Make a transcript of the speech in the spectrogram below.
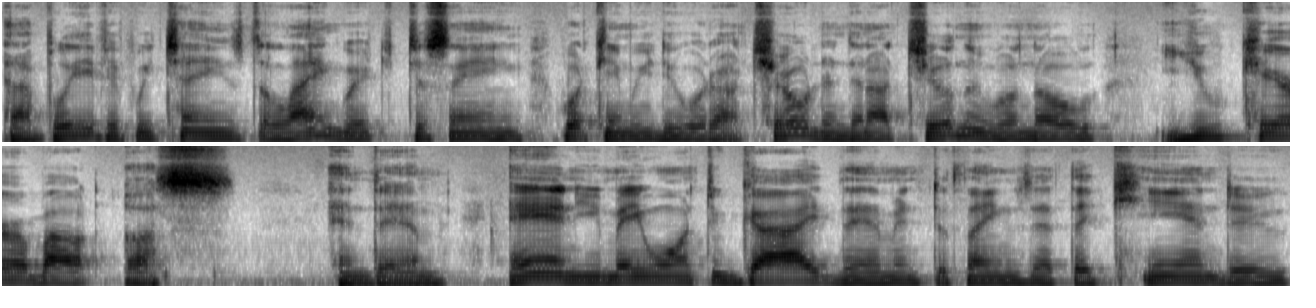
And I believe if we change the language to saying, what can we do with our children, then our children will know you care about us and them, and you may want to guide them into things that they can do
